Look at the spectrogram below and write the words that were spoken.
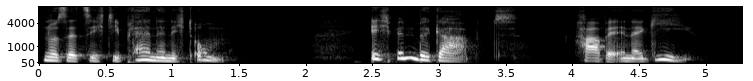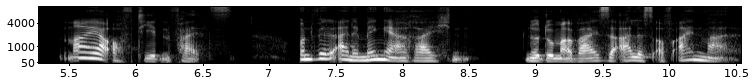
nur setze ich die Pläne nicht um. Ich bin begabt, habe Energie, naja, oft jedenfalls, und will eine Menge erreichen, nur dummerweise alles auf einmal.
